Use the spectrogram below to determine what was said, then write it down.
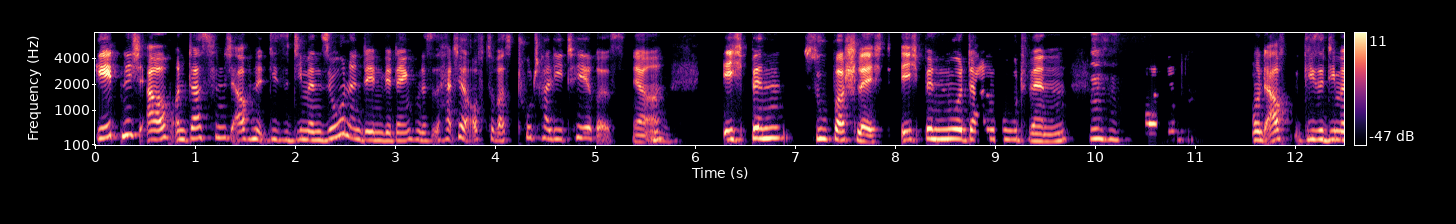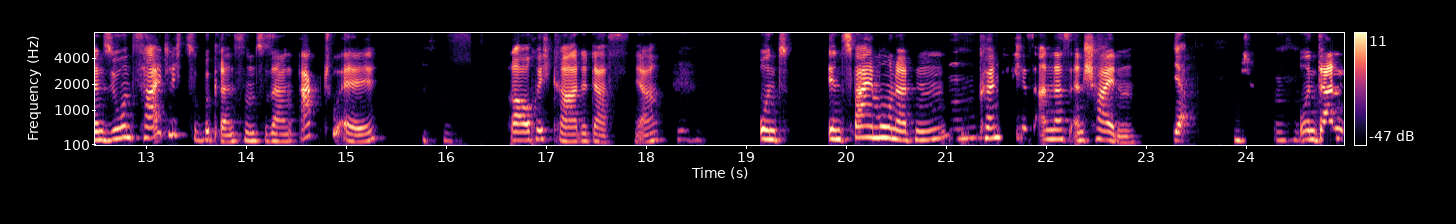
geht nicht auch, und das finde ich auch ne, diese Dimension, in denen wir denken, das hat ja oft so was Totalitäres, ja. Mhm. Ich bin super schlecht. Ich bin nur dann gut, wenn. Mhm. Und auch diese Dimension zeitlich zu begrenzen und zu sagen, aktuell mhm. brauche ich gerade das, ja. Mhm. Und in zwei Monaten mhm. könnte ich es anders entscheiden. Ja. Mhm. Und dann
